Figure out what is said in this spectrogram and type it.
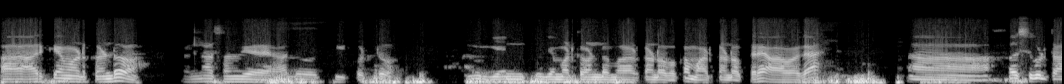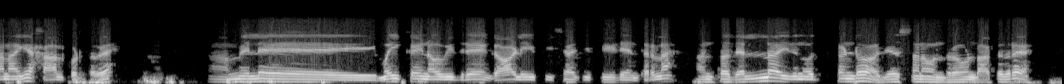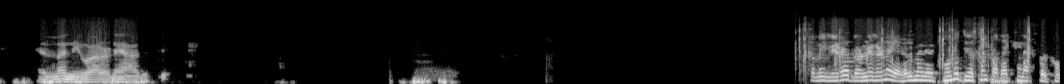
ಆ ಅರ್ಕೆ ಮಾಡ್ಕೊಂಡು ಅಣ್ಣ ಸ್ವಾಮಿಗೆ ಹಾಲು ಅಕ್ಕಿ ಕೊಟ್ಟು ಇವ್ರಿಗೆ ಏನು ಪೂಜೆ ಮಾಡ್ಕೊಂಡು ಮಾಡ್ಕೊಂಡು ಹೋಗ್ಬೇಕೋ ಮಾಡ್ಕೊಂಡು ಹೋಗ್ತಾರೆ. ಆವಾಗ ಹಸುಗಳು ತಾನಾಗೆ ಹಾಲು ಕೊಡ್ತವೆ. ಆಮೇಲೆ ಮೈ ಕೈ ನೋವಿದ್ರೆ ಗಾಳಿ, ಪಿಶಾಚಿ, ಪೀಡೆ ಅಂತಾರಲ್ಲ, ಅಂಥದ್ದೆಲ್ಲ ಇದನ್ನ ಒತ್ಕೊಂಡು ದೇವಸ್ಥಾನ ಒಂದು ರೌಂಡ್ ಹಾಕಿದ್ರೆ ಎಲ್ಲ ನಿವಾರಣೆ ಆಗುತ್ತೆ. ಆಮೇಲೆ ಇಲ್ಲಿರೋ ದೊಣ್ಣೆಗಳನ್ನ ಎದಲ ಮೇಲೆ ಇಟ್ಕೊಂಡು ದೇವಸ್ಥಾನ ಪ್ರದಕ್ಷಿಣೆ ಹಾಕ್ಬೇಕು.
